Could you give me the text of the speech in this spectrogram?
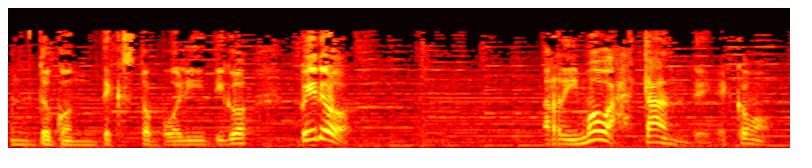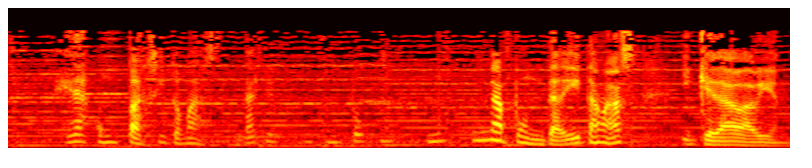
tanto contexto político, pero rimó bastante, es como, era un pasito más, dale un po- una puntadita más y quedaba bien.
